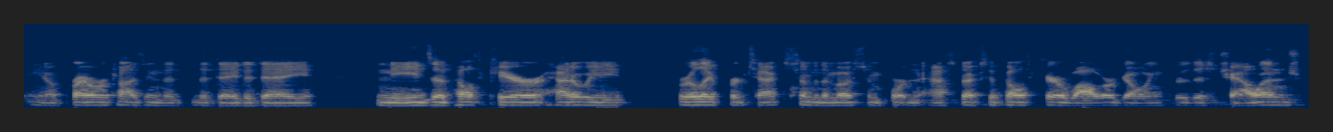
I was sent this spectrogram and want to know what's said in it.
you know, prioritizing the, the day-to-day needs of healthcare? How do we really protect some of the most important aspects of healthcare while we're going through this challenge?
